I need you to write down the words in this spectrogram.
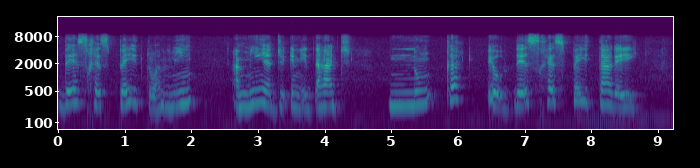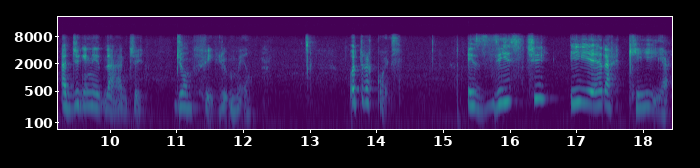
desrespeito a mim, a minha dignidade, nunca eu desrespeitarei a dignidade de um filho meu. Outra coisa, existe hierarquia.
